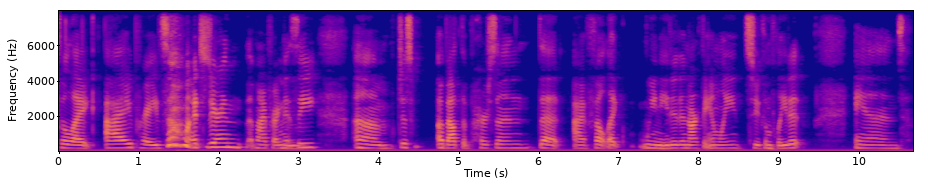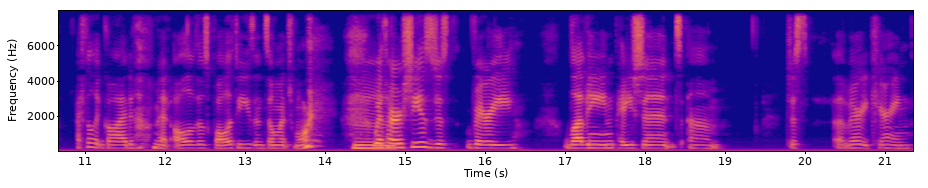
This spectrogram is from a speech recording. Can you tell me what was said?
feel like I prayed so much during my pregnancy, um, just about the person that I felt like we needed in our family to complete it. And I feel like God met all of those qualities and so much more with her. She is just very loving, patient, um, just a very caring,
